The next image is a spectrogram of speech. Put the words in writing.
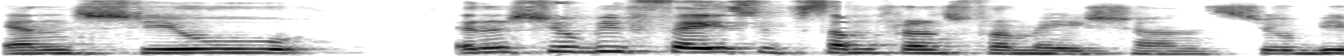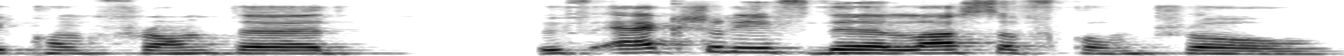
And she'll and she'll be faced with some transformations. She'll be confronted with actually with the loss of control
